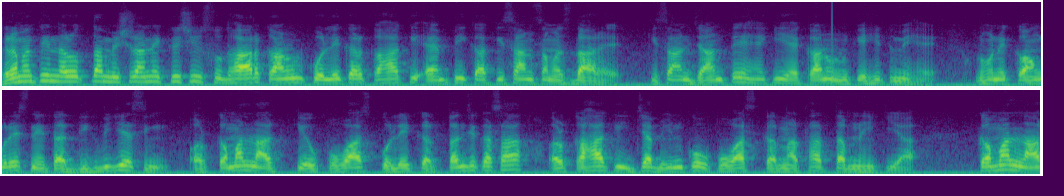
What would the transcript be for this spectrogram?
गृहमंत्री नरोत्तम मिश्रा ने कृषि सुधार कानून को लेकर कहा कि एमपी का किसान समझदार है। किसान जानते हैं कि यह कानून उनके हित में है। उन्होंने कांग्रेस नेता दिग्विजय सिंह और कमलनाथ के उपवास को लेकर तंज कसा और कहा कि जब इनको उपवास करना था तब नहीं किया। कमलनाथ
